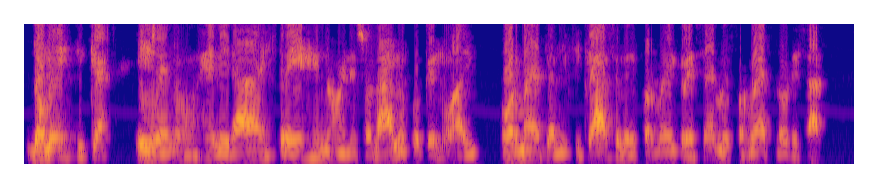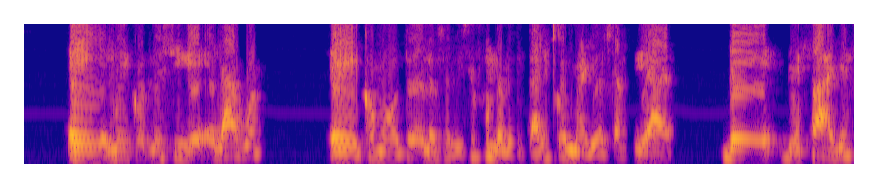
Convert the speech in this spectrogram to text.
domésticas y bueno, genera estrés en los venezolanos porque no hay forma de planificarse, no hay forma de crecer, no hay forma de progresar. Eh, le, sigue el agua eh, como otro de los servicios fundamentales con mayor cantidad de, de fallas.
